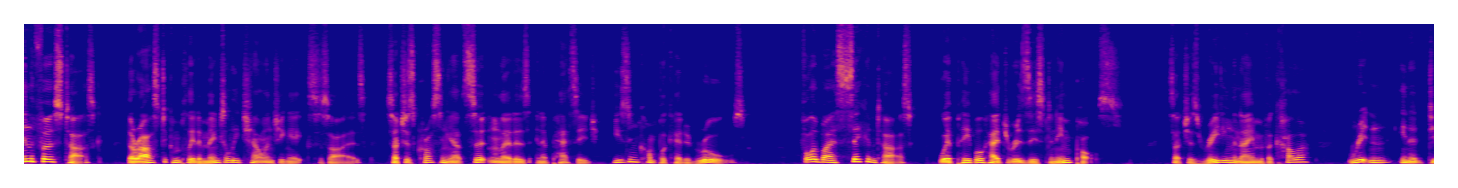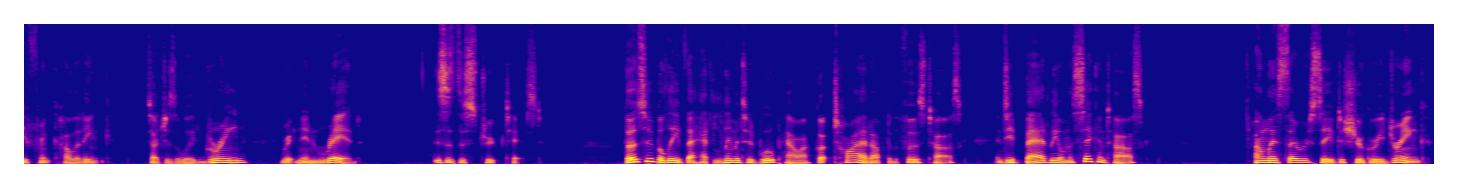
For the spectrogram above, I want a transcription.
In the first task, they're asked to complete a mentally challenging exercise, such as crossing out certain letters in a passage using complicated rules, followed by a second task where people had to resist an impulse, such as reading the name of a colour written in a different coloured ink, such as the word green written in red. This is the Stroop test. Those who believed they had limited willpower got tired after the first task and did badly on the second task unless they received a sugary drink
